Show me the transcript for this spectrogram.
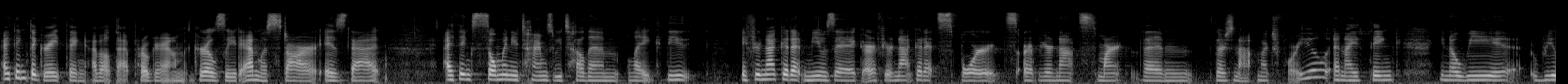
I think the great thing about that program, Girls Lead and with Star, is that I think so many times we tell them like the if you're not good at music or if you're not good at sports or if you're not smart then there's not much for you. And i think you know we re-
